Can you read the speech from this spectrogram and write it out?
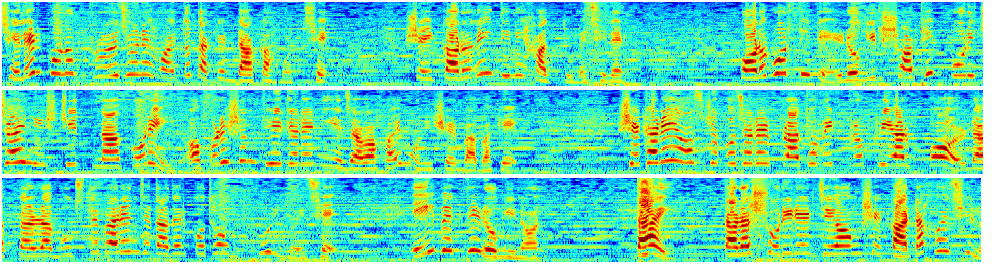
ছেলের কোনো প্রয়োজনে হয়তো তাকে ডাকা হচ্ছে। সেই কারণেই তিনি হাত তুলেছিলেন। পরবর্তীতে রোগীর সঠিক পরিচয় নিশ্চিত না করেই অপারেশন থিয়েটারে নিয়ে যাওয়া হয় মনীষের বাবাকে। সেখানেই অস্ত্রোপচারের প্রাথমিক প্রক্রিয়ার পর ডাক্তাররা বুঝতে পারেন যে তাদের কোথাও ভুল হয়েছে। এই ব্যক্তি রোগী নন। তাই তারা শরীরের যে অংশে কাটা হয়েছিল,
